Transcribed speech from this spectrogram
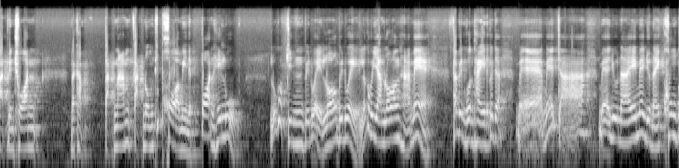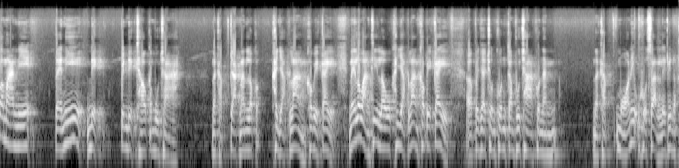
ตัดเป็นช้อนนะครับ ตักน้ำตักนมที่พ่อมีเนี่ยป้อนให้ลูก ลูกก็กินไปด้วยร้องไปด้วย แล้วก็พยายามร้องหาแม่ ถ้าเป็นคนไทยเนี่ยก็จะแม่แม่จ๋าแม่อยู่ไหน แม่อยู่ไหนคงประมาณนี้ แต่นี้เด็กเป็นเด็กชาวกัมพูชา นะครับ จากนั้นเราก็ขยับร่างเข้าไปใกล้ ในระหว่างที่เราขยับร่างเข้าไปใกล้ ประชาชนคนกัมพูชาคนนั้นนะครับ หมอนี่โอ้โหสั่นเลยพี่น้อง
